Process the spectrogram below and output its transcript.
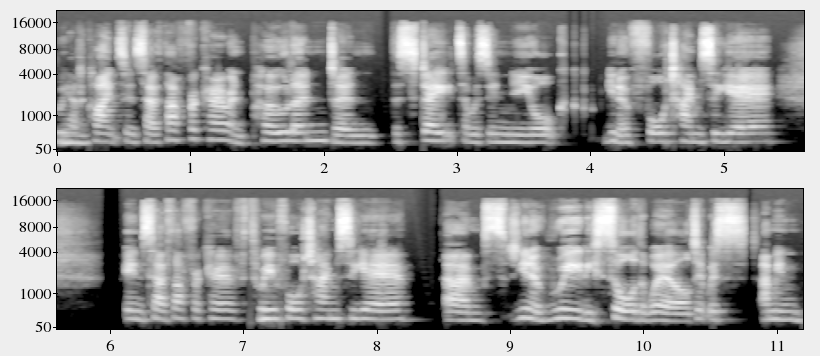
we mm. had clients in South Africa and Poland and the States. I was in New York, you know, four times a year. In South Africa, three or four times a year. Um, you know, really saw the world. It was, I mean,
